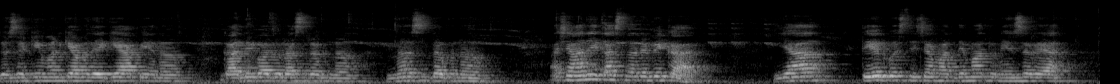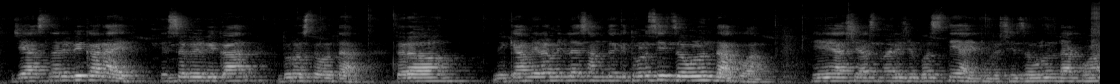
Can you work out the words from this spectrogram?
जसं की मणक्यामध्ये गॅप येणं गादी बाजूला सरकणं नस दबणं असे अनेक असणारे विकार. या तेल बस्तीच्या माध्यमातून हे सगळ्या जे असणारे विकार आहेत हे सगळे विकार दुरुस्त होतात. तर मी कॅमेरामॅनला सांगतो की थोडंसे जवळून दाखवा. हे असे असणारे जे बस्ती आहे थोडेसे जवळून दाखवा.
